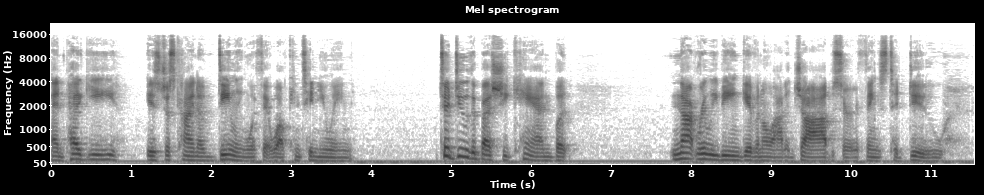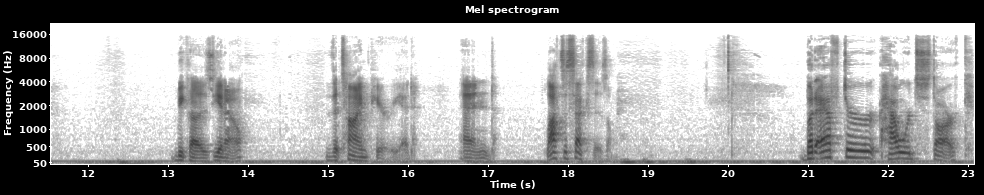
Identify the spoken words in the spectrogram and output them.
And Peggy is just kind of dealing with it while continuing to do the best she can, but not really being given a lot of jobs or things to do because, you know, the time period and lots of sexism. But after Howard Stark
